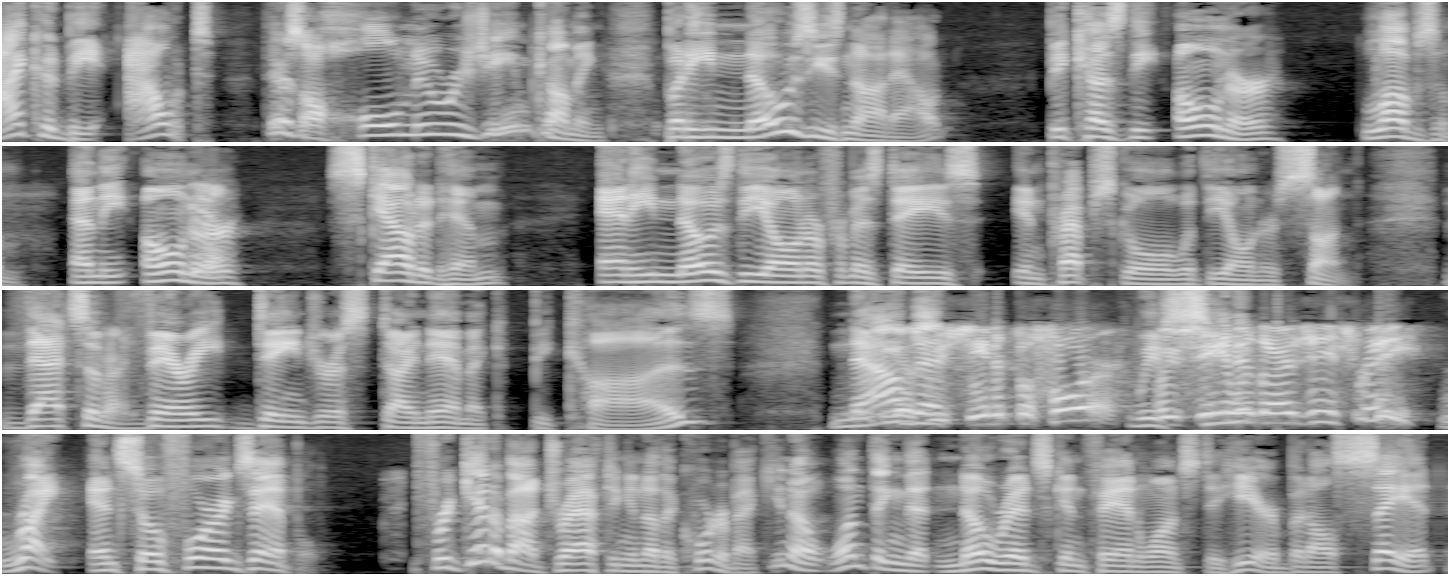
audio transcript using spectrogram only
I could be out. There's a whole new regime coming." But he knows he's not out because the owner loves him and the owner Yeah. scouted him and he knows the owner from his days in prep school with the owner's son. That's a very dangerous dynamic because now because that we've seen it before. We've seen, seen it it- with RG three. Right. And so, for example, forget about drafting another quarterback. You know, one thing that no Redskin fan wants to hear, but I'll say it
